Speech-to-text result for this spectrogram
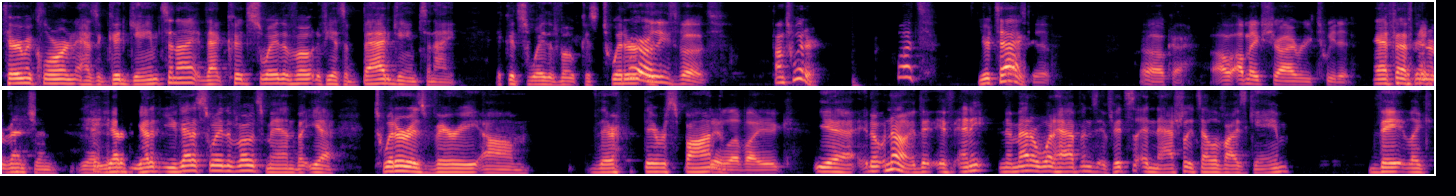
Terry McLaurin has a good game tonight, that could sway the vote. If he has a bad game tonight, it could sway the vote because Twitter. Where are these votes? On Twitter. What? Your tag. Oh, okay. I'll, I'll make sure I retweet it. FF intervention. Yeah, you got to you got to you got to sway the votes, man. But yeah, Twitter is very um, they they respond. They love Aiyuk. Yeah, no, no. If any, no matter what happens, if it's a nationally televised game, they like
